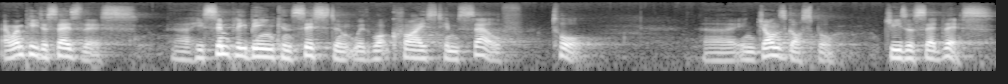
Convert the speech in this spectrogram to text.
And when Peter says this, uh, he's simply being consistent with what Christ himself taught. Uh, in John's Gospel, Jesus said this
